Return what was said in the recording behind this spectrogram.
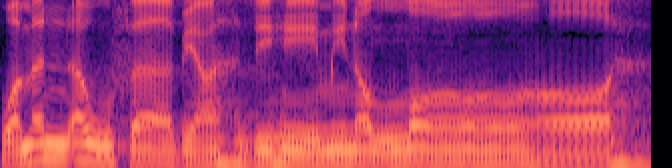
ومن أوفى بعهده من الله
